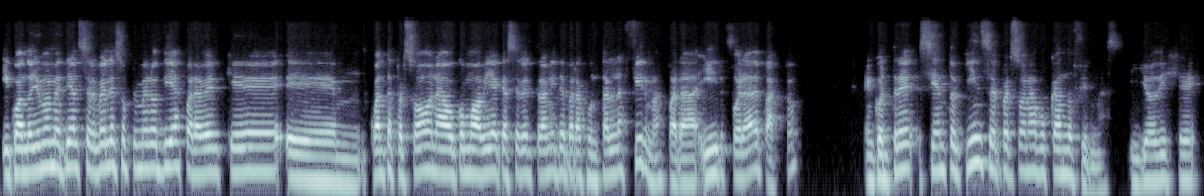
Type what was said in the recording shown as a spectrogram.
Y cuando yo me metí al CERVEL esos primeros días para ver qué, eh, cuántas personas o cómo había que hacer el trámite para juntar las firmas, para ir fuera de pacto, encontré 115 personas buscando firmas. Y yo dije,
